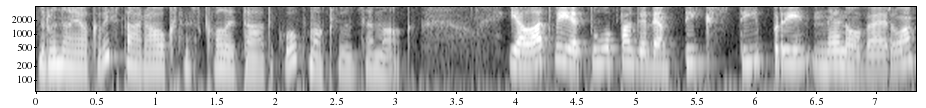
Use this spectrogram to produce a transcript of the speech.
Nu, runā jau, ka vispār augsnes kvalitāte kopumā kļūst zemāka. Ja Latvija to pagaidām tik stipri nenovēro,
